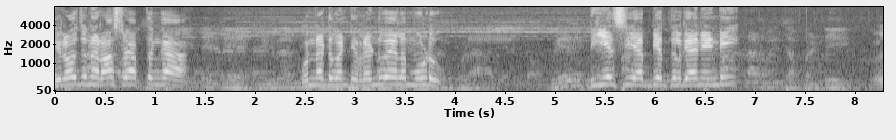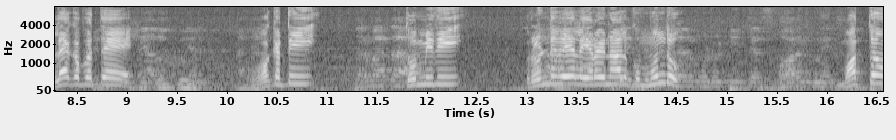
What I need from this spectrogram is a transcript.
ఈ రోజున రాష్ట్ర వ్యాప్తంగా ఉన్నటువంటి రెండు వేల మూడు డిఎస్సి అభ్యర్థులు కానివ్వండి లేకపోతే ఒకటి తొమ్మిది రెండు వేల ఇరవై నాలుగు ముందు మొత్తం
